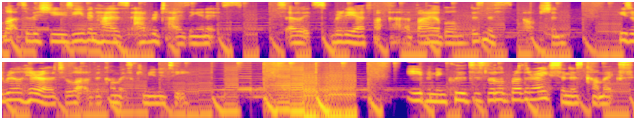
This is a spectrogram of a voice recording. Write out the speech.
lots of issues, he even has advertising in it, so it's really a, a viable business option. He's a real hero to a lot of the comics community. He even includes his little brother Ace in his comics.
